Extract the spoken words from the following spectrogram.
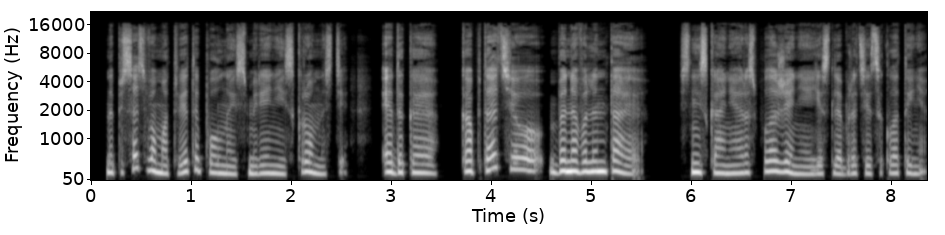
— написать вам ответы, полные смирения и скромности. Эдакое Каптатио беневолентае — снискание расположения, если обратиться к латыни.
